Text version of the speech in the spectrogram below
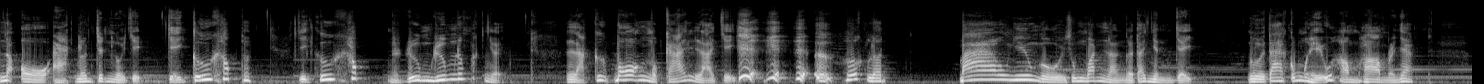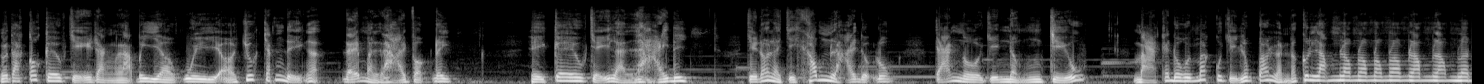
nó ồ ạt lên trên người chị. Chị cứ khóc thôi. Chị cứ khóc là rướm rướm nước mắt như vậy. Là cứ bon một cái là chị hớt lên. Bao nhiêu người xung quanh là người ta nhìn chị. Người ta cũng hiểu hòm hòm rồi nha. Người ta có kêu chị rằng là bây giờ quỳ ở trước chánh điện á, để mà lại vật đi. Thì kêu chị là lại đi. Chị nói là chị không lại được luôn cả người chị nựng chịu mà cái đôi mắt của chị lúc đó là nó cứ long long long long long long long lên.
